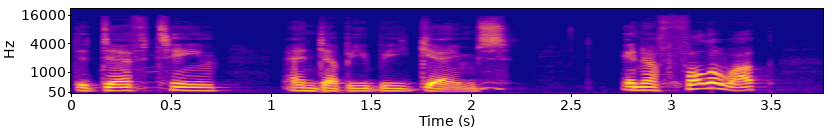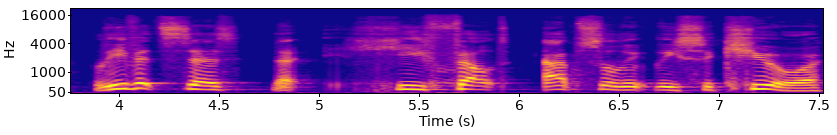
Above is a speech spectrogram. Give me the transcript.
the dev team, and WB Games. In a follow up, Leavitt says that he felt absolutely secure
